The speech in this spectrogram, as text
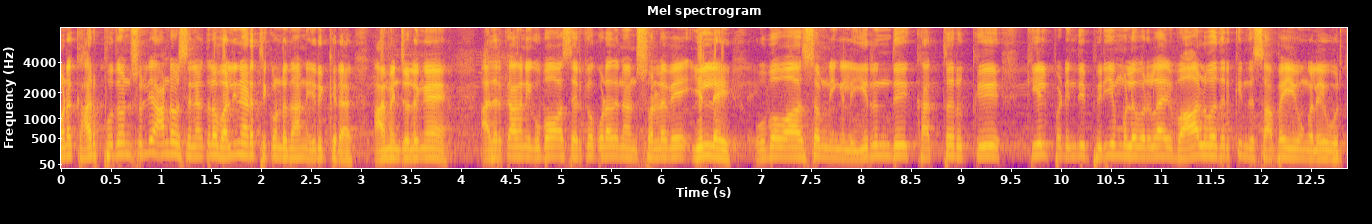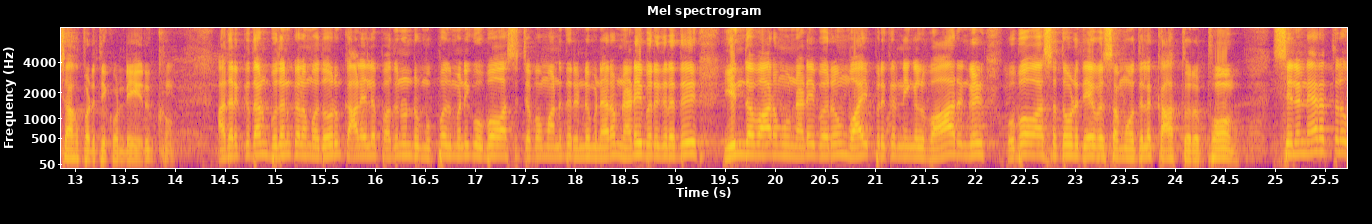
உனக்கு அற்புதம்னு சொல்லி ஆண்டவர் சில நேரத்தில் வழி நடத்தி கொண்டு தான் இருக்கிறார். ஆமீன் சொல்லுங்க. அதற்காக நீ உபவாசம் இருக்கக்கூடாது நான் சொல்லவே இல்லை. உபவாசம் நீங்கள் இருந்து கத்தருக்கு கீழ்ப்படிந்து பிரியமுள்ளவர்களாய் வாழ்வதற்கு இந்த சபை உங்களை உற்சாகப்படுத்தி கொண்டே இருக்கும். அதற்கு தான் புதன்கிழமை தோறும் காலையில் பதினொன்று முப்பது மணிக்கு உபவாச ஜபமானது ரெண்டு மணி நேரம் நடைபெறுகிறது. இந்த வாரமும் நடைபெறும். வாய்ப்பு இருக்கிற நீங்கள் வாருங்கள். உபவாசத்தோடு தேவ சமூகத்தில் காத்திருப்போம். சில நேரத்தில்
